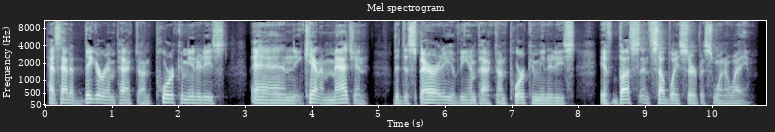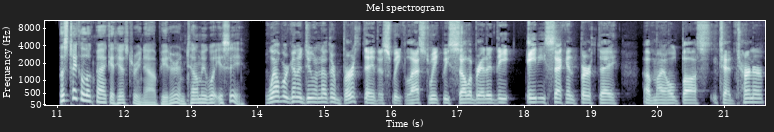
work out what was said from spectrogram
has had a bigger impact on poor communities and you can't imagine the disparity of the impact on poor communities if bus and subway service went away. Let's take a look back at history now, Peter, and tell me what you see. Well, we're going to do another birthday this week. Last week we celebrated the 82nd birthday of my old boss, Ted Turner.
